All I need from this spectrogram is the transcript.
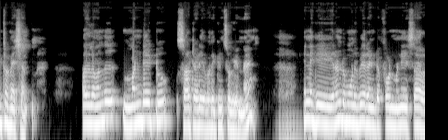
இன்ஃபர்மேஷன் அதில் வந்து மண்டே டு சாட்டர்டே வரைக்கும் சொல்லியிருந்தேன். இன்னைக்கு ரெண்டு மூணு பேர் என்கிட்ட ஃபோன் பண்ணி சார்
